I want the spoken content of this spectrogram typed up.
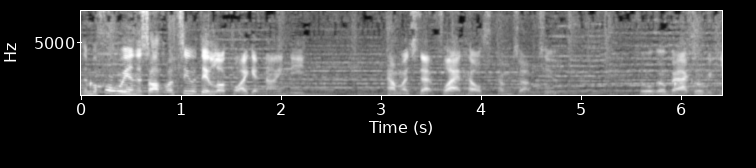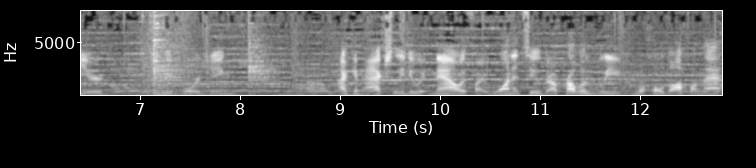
Then before we end this off, let's see what they look like at 90. How much that flat health comes up to. So we'll go back over here reforging. I can actually do it now if I wanted to, but I'll probably will hold off on that.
